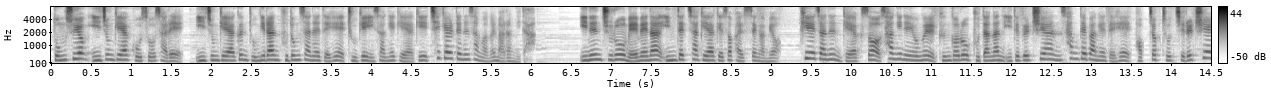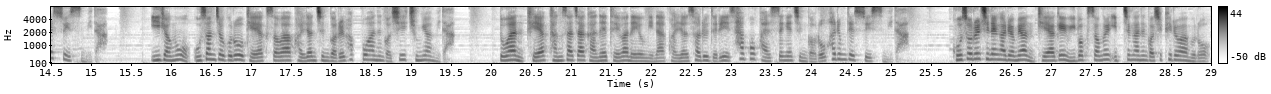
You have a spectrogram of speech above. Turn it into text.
동수역 이중계약 고소 사례, 이중계약은 동일한 부동산에 대해 두 개 이상의 계약이 체결되는 상황을 말합니다. 이는 주로 매매나 임대차 계약에서 발생하며 피해자는 계약서 상위 내용을 근거로 부당한 이득을 취한 상대방에 대해 법적 조치를 취할 수 있습니다. 이 경우 우선적으로 계약서와 관련 증거를 확보하는 것이 중요합니다. 또한 계약 당사자 간의 대화 내용이나 관련 서류들이 사고 발생의 증거로 활용될 수 있습니다. 고소를 진행하려면 계약의 위법성을 입증하는 것이 필요하므로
